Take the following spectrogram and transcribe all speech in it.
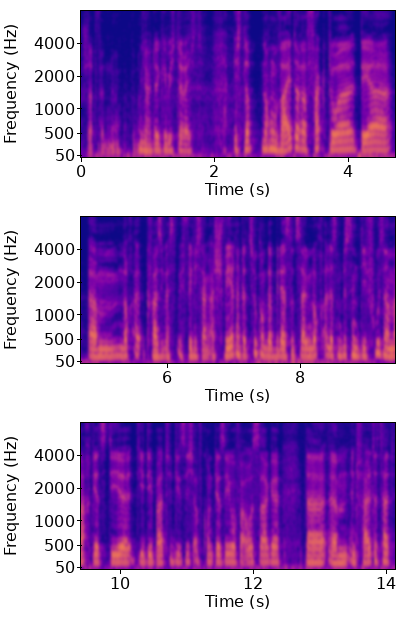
stattfinden. Ja, genau. ja da gebe ich dir recht. Ich glaube, noch ein weiterer Faktor, der ähm, noch äh, quasi, was ich will nicht sagen, erschwerend dazukommt, aber der sozusagen noch alles ein bisschen diffuser macht, jetzt die, die Debatte, die sich aufgrund der Seehofer-Aussage da ähm, entfaltet hat,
